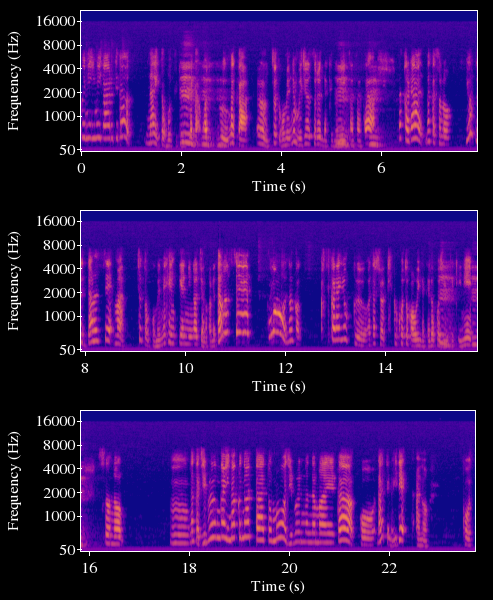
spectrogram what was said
部に意味があるけど、ないと思ってる。うんなんか、うんうんうんなんか、うん、ちょっとごめんね、矛盾するんだけど、うん言い方が。うんだから、なんかその、よく男性、まあ、ちょっとごめんね、偏見になっちゃうのかな。男性の、なんか、口からよく私は聞くことが多いんだけど、個人的に。うんその、うん、なんか自分がいなくなった後も、自分の名前が、こう、なんていうの、いで、あの、こう、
